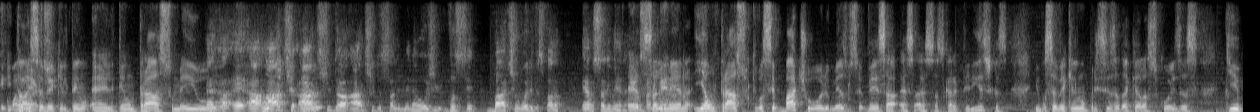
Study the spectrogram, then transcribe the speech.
Então você vê que ele tem, é, ele tem um traço meio. É, é, a, arte, a arte, da, arte do Salimena hoje, você bate um olho e você fala, é um Salimena. É, é um Salimena. E é um traço que você bate o olho mesmo, você vê essa, essa, essas características, e você vê que ele não precisa daquelas coisas que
